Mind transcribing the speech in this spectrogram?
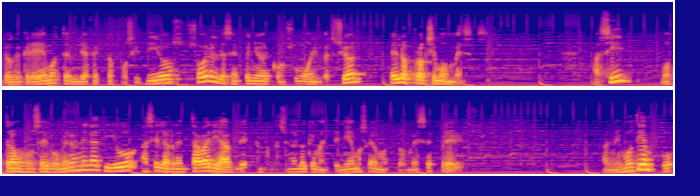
lo que creemos tendría efectos positivos sobre el desempeño del consumo de inversión en los próximos meses. Así, mostramos un sesgo menos negativo hacia la renta variable en relación a lo que manteníamos en los meses previos. Al mismo tiempo,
